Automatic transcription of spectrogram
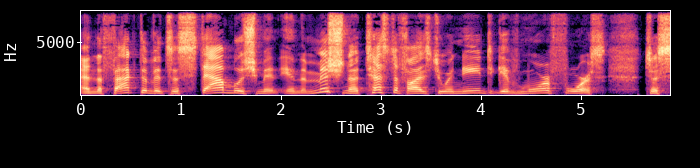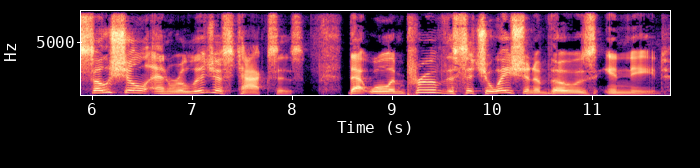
And the fact of its establishment in the Mishnah testifies to a need to give more force to social and religious taxes that will improve the situation of those in need.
